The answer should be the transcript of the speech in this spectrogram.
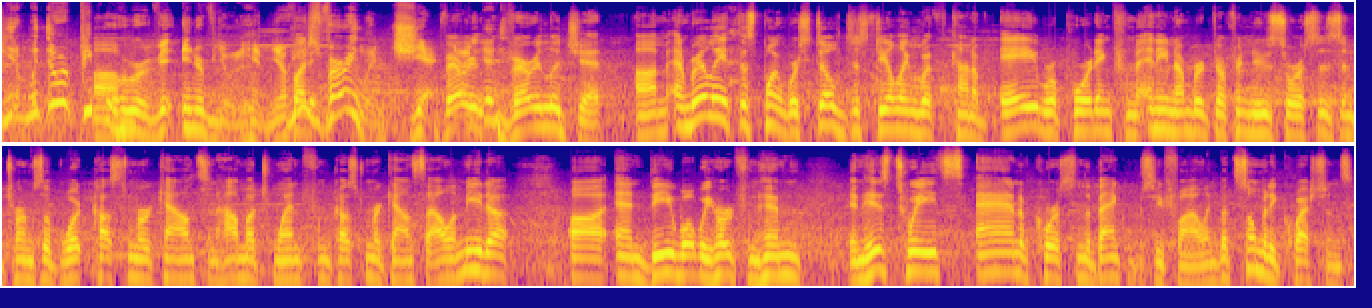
know, but there were people who Um, were vi- interviewing him. You know, but- was very legit. very, I very legit. Um, and really, at this point, we're still just dealing with kind of a reporting from any number of different news sources in terms of what customer accounts and how much went from customer accounts to Alameda, uh, and b what we heard from him in his tweets, and of course in the bankruptcy filing. But so many questions.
